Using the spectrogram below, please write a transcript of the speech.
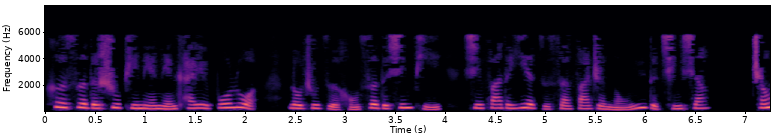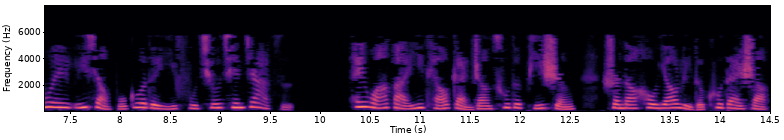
褐色的树皮年年开叶剥落，露出紫红色的新皮，新发的叶子散发着浓郁的清香，成为理想不过的一副秋千架子。黑娃把一条杆杖粗的皮绳拴到后腰里的裤带上。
